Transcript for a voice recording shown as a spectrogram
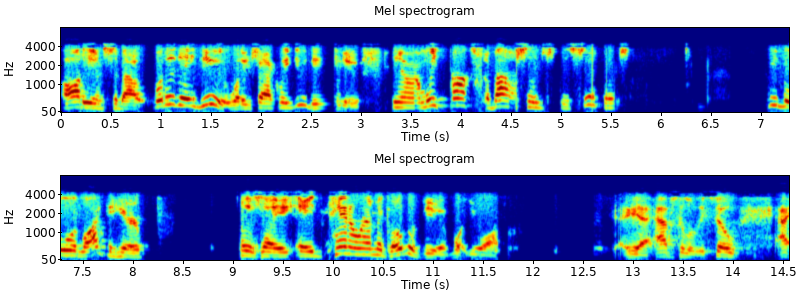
audience about what do they do, what exactly do they do, you know, and we talked about some specifics. People would like to hear is a a panoramic overview of what you offer. Yeah, absolutely. So I,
